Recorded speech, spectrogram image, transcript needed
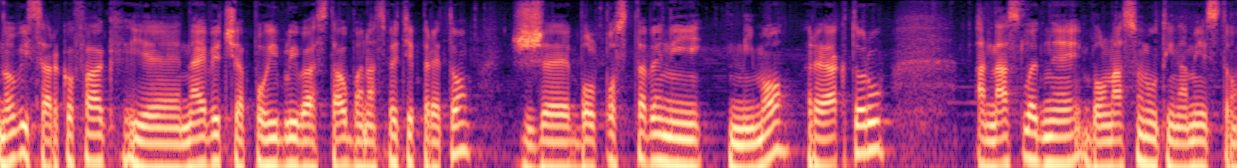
Nový sarkofág je najväčšia pohyblivá stavba na svete preto, že bol postavený mimo reaktoru a následne bol nasunutý na miesto.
